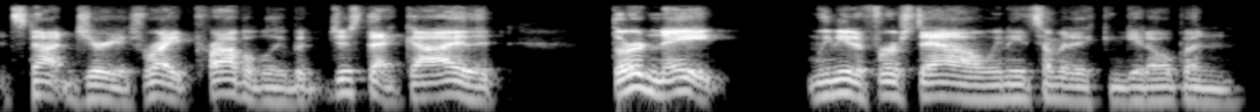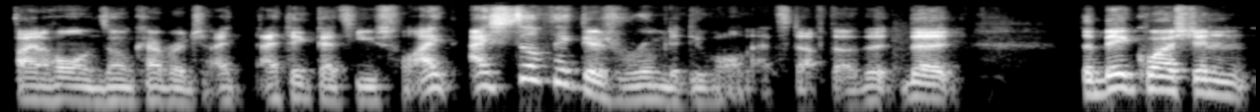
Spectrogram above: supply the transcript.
it's not Jarius Wright probably, but just that guy that third and eight, we need a first down. We need somebody that can get open, find a hole in zone coverage. I, I think that's useful. I, I still think there's room to do all that stuff though. The the the big question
